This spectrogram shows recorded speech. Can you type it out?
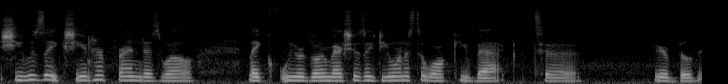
she was like, she and her friend as well. Like, we were going back. She was like, "Do you want us to walk you back to?" your build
